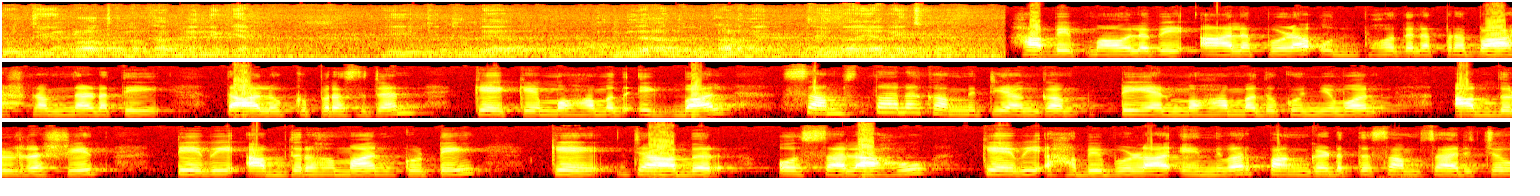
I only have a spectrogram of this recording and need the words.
യൂത്ത് വിംഗ് പ്രവർത്തനങ്ങൾക്ക് അഭിനന്ദിക്കാൻ ഈ കിറ്റിന്റെ വിതരണത്തിൽ ഉദ്ഘാടനം ചെയ്തതായി അറിയിച്ചിട്ടുണ്ട്. ഹബീബ് മൗലവി ആലപ്പുഴ ഉദ്ബോധന പ്രഭാഷണം നടത്തി. Taluk president K K Muhammad Iqbal സംസ്ഥാന കമ്മിറ്റി അംഗം T N Muhammad Kunjumon Abdul Rasheed T V Abdurahman Kutty K Jabir O Salahu K V Habeebulla എന്നിവർ പങ്കെടുത്ത് സംസാരിച്ചു.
